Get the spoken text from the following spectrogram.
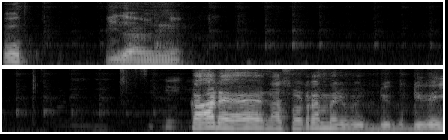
ஓ நீ தான் வின்னு காடை நான் சொல்ற மாதிரி இப்படி இப்படி வை.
